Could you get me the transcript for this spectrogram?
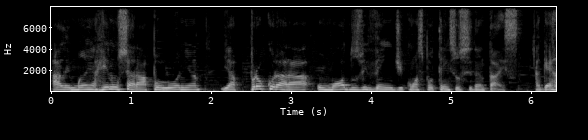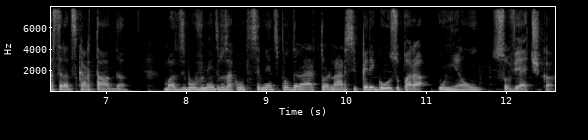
a Alemanha renunciará à Polônia e a procurará um modus vivendi com as potências ocidentais. A guerra será descartada, mas o desenvolvimento dos acontecimentos poderá tornar-se perigoso para a União Soviética.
